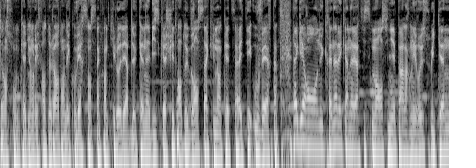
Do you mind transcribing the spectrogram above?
Dans son camion, les forces de l'ordre ont découvert 150 kilos d'herbe de cannabis cachés dans deux grands sacs. Une enquête a été ouverte. La guerre en Ukraine avec un avertissement signé par l'armée russe week-end.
